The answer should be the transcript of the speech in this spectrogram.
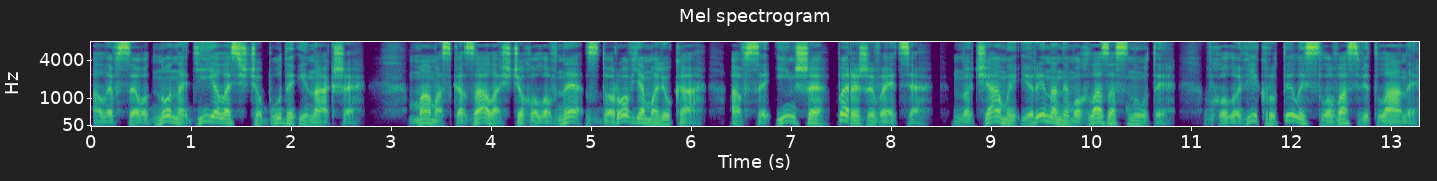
але все одно надіялась, що буде інакше. Мама сказала, що головне здоров'я малюка, а все інше переживеться. Ночами Ірина не могла заснути. В голові крутились слова Світлани,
